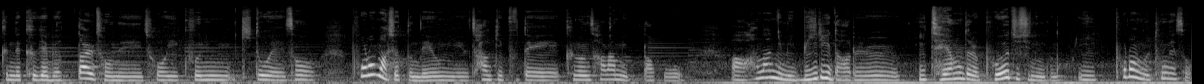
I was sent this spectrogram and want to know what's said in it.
근데 그게 몇 달 전에 저희 군 기도에서 포럼하셨던 내용이에요. 자기 부대에 그런 사람이 있다고. 아, 하나님이 미리 나를 이 재앙들을 보여주시는구나. 이 포럼을 통해서.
